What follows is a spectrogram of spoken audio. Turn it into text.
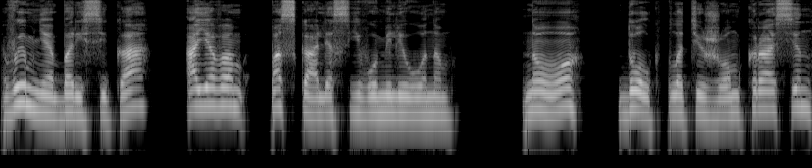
Вы мне Борисика, а я вам Паскаля с его миллионом. Но долг платежом красен.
